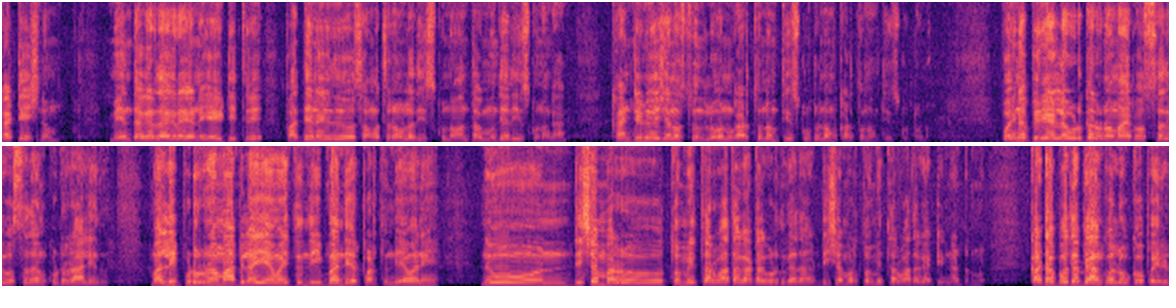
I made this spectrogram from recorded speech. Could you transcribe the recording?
కట్టేసినాం. మేము దగ్గర దగ్గర ఎయిటీ త్రీ పద్దెనిమిది సంవత్సరంలో తీసుకున్నాం. అంతకు ముందే తీసుకున్నాం కానీ కంటిన్యూషన్ వస్తుంది. లోన్ కడుతున్నాం తీసుకుంటున్నాం కడుతున్నాం తీసుకుంటున్నాం. పోయిన పీరియడ్లో కూడా రుణమాఫీ వస్తుంది వస్తుంది అనుకుంటూ రాలేదు. మళ్ళీ ఇప్పుడు రుణమాఫీలో ఏమవుతుంది ఇబ్బంది ఏర్పడుతుంది. ఏమని? నువ్వు డిసెంబర్ తొమ్మిది తర్వాత కట్టకూడదు కదా. డిసెంబర్ తొమ్మిది తర్వాత కట్టింది అంటున్నావు కట్టకపోతే బ్యాంకు వాళ్ళు ఊకోపోయారు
